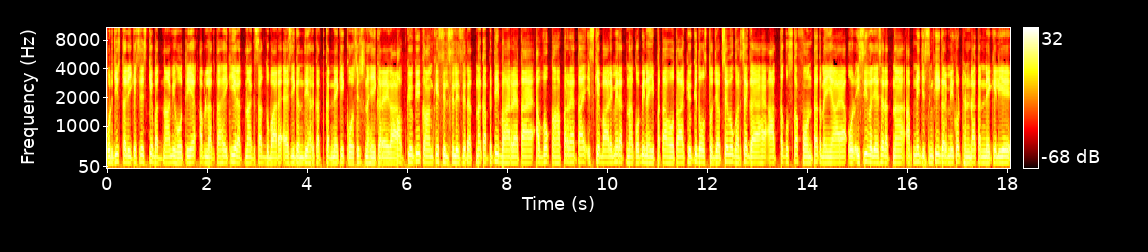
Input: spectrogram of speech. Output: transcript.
और जिस तरीके से इसकी बदनामी होती है, अब लगता है कि रत्ना के साथ दोबारा ऐसी गंदी हरकत करने की कोशिश नहीं करेगा। अब क्योंकि काम के सिलसिले से रत्ना का पति बाहर रहता है, अब वो कहाँ पर रहता है, इसके बारे में रत्ना को भी नहीं पता होता, क्योंकि दोस्तों, जब से वो घर से गया है, आज तक उसका फ़ोन तक नहीं आया और इसी वजह से रत्ना अपने जिसम की गर्मी को ठंडा करने के लिए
